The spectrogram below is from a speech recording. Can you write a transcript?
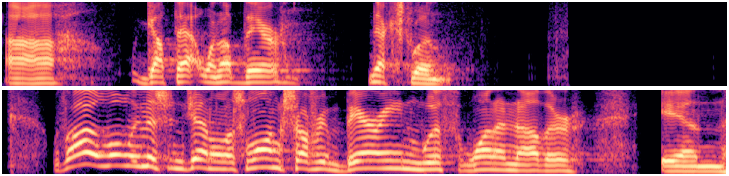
Uh, we got that one up there. Next one. With all lowliness and gentleness, long suffering, bearing with one another in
